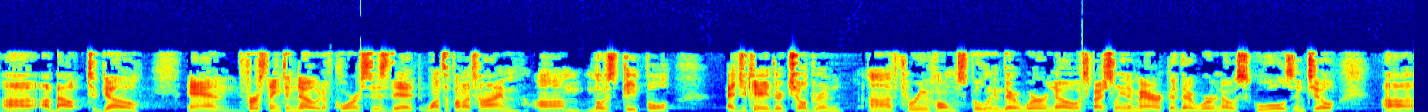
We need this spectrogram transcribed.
uh, about to go. And the first thing to note, of course, is that once upon a time, um, most people educated their children uh, through homeschooling. There were no, especially in America, there were no schools until uh,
